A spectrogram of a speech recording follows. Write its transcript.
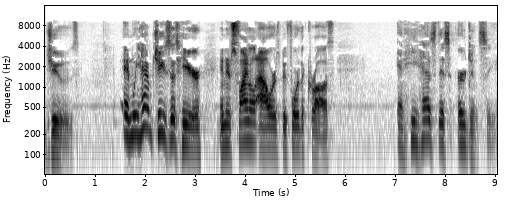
Jews. And we have Jesus here in his final hours before the cross, and he has this urgency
